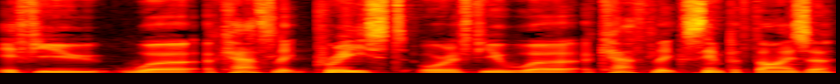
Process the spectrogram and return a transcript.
If you were a Catholic priest or if you were a Catholic sympathiser,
